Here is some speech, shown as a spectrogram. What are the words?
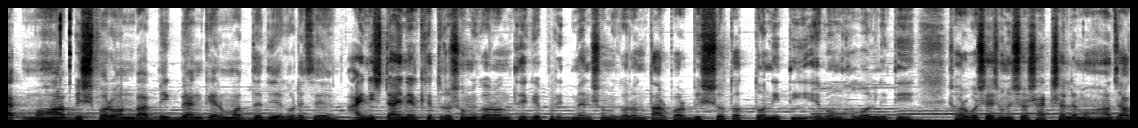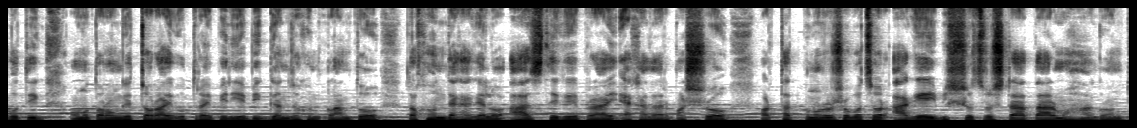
এক মহা বিস্ফোরণ বা বিগ ব্যাংকের মধ্যে দিয়ে ঘটেছে। আইনস্টাইনের ক্ষেত্র সমীকরণ থেকে ফ্রিডম্যান সমীকরণ, তারপর বিশ্বতত্ত্ব নীতি এবং হবল নীতি। সর্বশেষ উনিশশো ষাট সালে মহাজাগতিক অণুতরঙ্গের চড়াই উতরাই পেরিয়ে বিজ্ঞান যখন ক্লান্ত তখন দেখা গেল আজ থেকে প্রায় এক হাজার পাঁচশো, অর্থাৎ পনেরোশো বছর আগেই বিশ্বস্রষ্টা তার মহাগ্রন্থ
